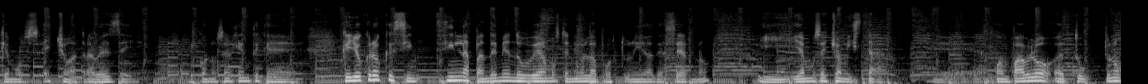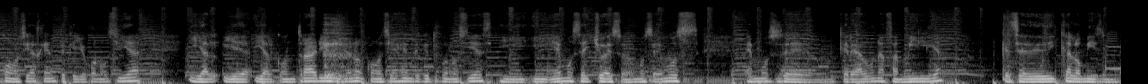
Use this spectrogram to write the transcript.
que hemos hecho a través de, de conocer gente que, que yo creo que sin, sin la pandemia no hubiéramos tenido la oportunidad de hacer, ¿no? Y, y hemos hecho amistad. Eh, Juan Pablo, eh, tú, tú no conocías gente que yo conocía y al, y, y al contrario, yo no conocía gente que tú conocías y, hemos hecho eso, hemos, hemos, hemos eh, creado una familia que se dedica a lo mismo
